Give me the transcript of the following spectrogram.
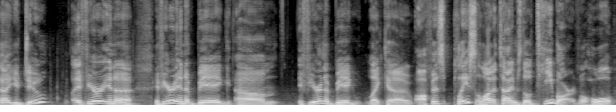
uh, you do, if you're in a if you're in a big um if you're in a big like uh office place a lot of times they'll t-bar the whole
